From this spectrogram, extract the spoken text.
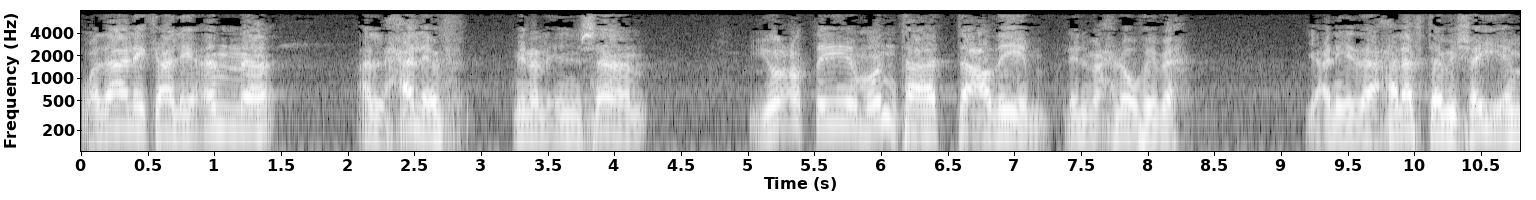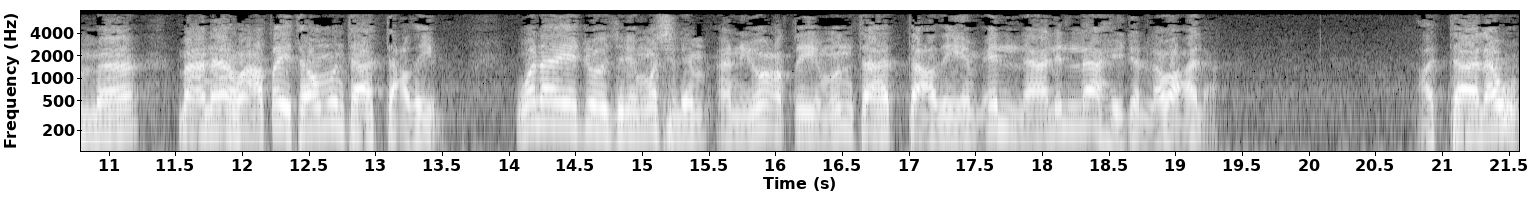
وذلك لأن الحلف من الإنسان يعطي منتهى التعظيم للمحلوف به. يعني إذا حلفت بشيء ما معناه أعطيته منتهى التعظيم. ولا يجوز لمسلم أن يعطي منتهى التعظيم إلا لله جل وعلا. حتى لو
